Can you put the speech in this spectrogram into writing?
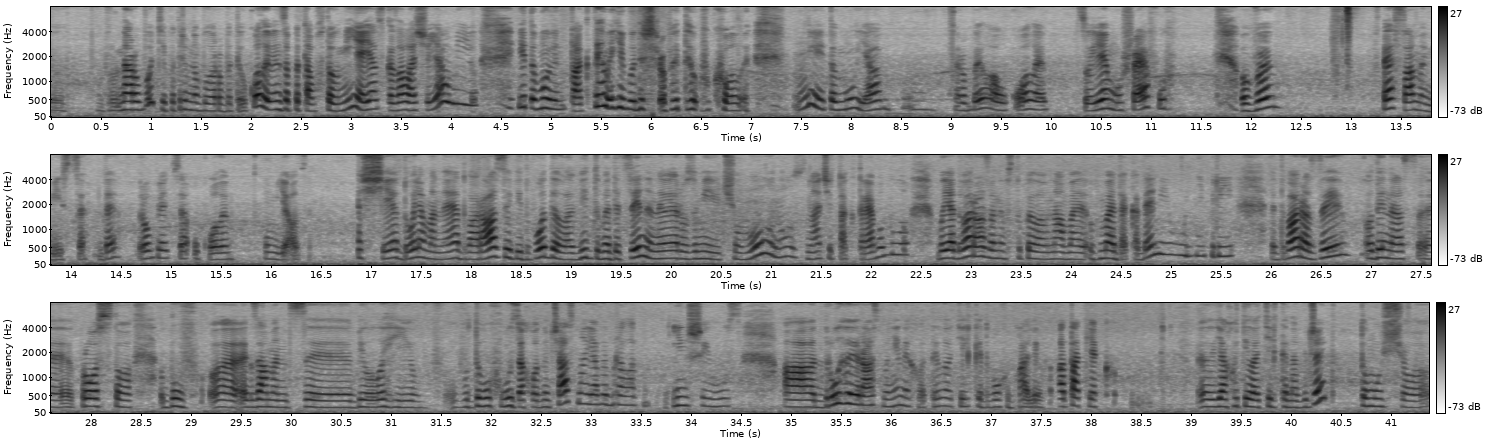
на роботі потрібно було робити уколи. Він запитав, хто вміє. Я сказала, що я вмію, і тому він так, ти мені будеш робити уколи. Ну, І тому я робила уколи своєму шефу в, в те саме місце, де робляться уколи у м'язи. Ще доля мене два рази відводила від медицини, не розумію чому. Ну, значить, так треба було. Бо я два рази не вступила в медакадемію у Дніпрі. Два рази. Один раз е, просто був е, екзамен з біології в- двох вузах одночасно. Я вибрала інший вуз. А другий раз мені не хватило тільки двох балів. А так як е, я хотіла тільки на бюджет, тому що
